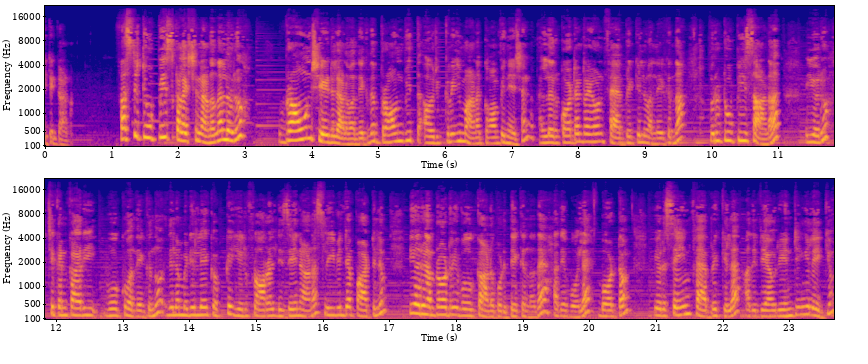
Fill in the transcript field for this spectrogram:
ഐറ്റം കാണാം. ഫസ്റ്റ് ടു പീസ് കളക്ഷൻ ആണ്. നല്ലൊരു ബ്രൗൺ ഷെയ്ഡിലാണ് വന്നിരിക്കുന്നത്. ബ്രൗൺ വിത്ത് ഒരു ക്രീം ആണ് കോമ്പിനേഷൻ നല്ലൊരു കോട്ടൺ ഡ്രയോൺ ഫാബ്രിക്കിൽ വന്നിരിക്കുന്ന ഒരു ടു പീസ് ആണ്. ഈ ഒരു ചിക്കൻ കാരി വർക്ക് വന്നേക്കുന്നു. ഇതിലെ മിഡിലേക്കൊക്കെ ഈ ഒരു ഫ്ലോറൽ ഡിസൈൻ ആണ്. സ്ലീവിന്റെ പാർട്ടിലും ഈ ഒരു എംബ്രോയിഡറി വർക്ക് ആണ് കൊടുത്തേക്കുന്നത്. അതേപോലെ ബോട്ടം ഈ ഒരു സെയിം ഫാബ്രിക്കിൽ അതിന്റെ ആ ഒരു എൻഡിങ്ങിലേക്കും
